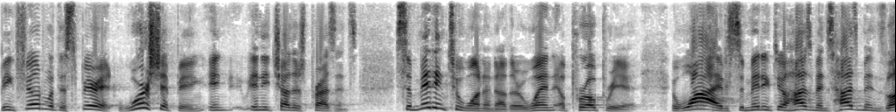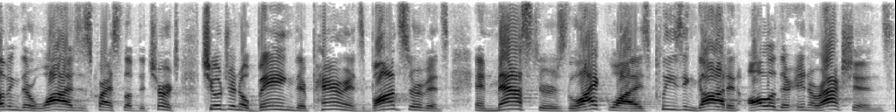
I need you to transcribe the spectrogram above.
being filled with the Spirit, worshiping in, in each other's presence, submitting to one another when appropriate, wives submitting to husbands, husbands loving their wives as Christ loved the church, children obeying their parents, bondservants and masters likewise pleasing God in all of their interactions.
